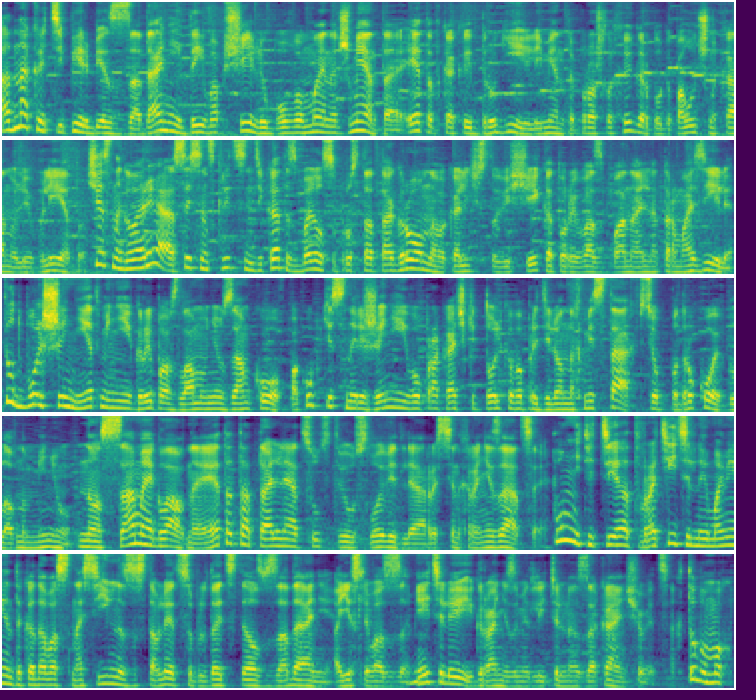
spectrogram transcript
Однако теперь без заданий, да и вообще любого менеджмента. Этот, как и другие элементы прошлых игр, благополучно канули в лету. Честно говоря, Assassin's Creed Syndicate избавился просто от огромного количества вещей, которые вас банально тормозили. Тут больше нет мини-игры по взламыванию замков, покупки снаряжения и его прокачки только в определенных местах, все под рукой в главном меню. Но самое главное это тотальное отсутствие условий для рассинхронизации. Помните те отвратительные моменты, когда вас насильно заставляют соблюдать стелс в задании, а если вас заметили, игра незамедлительно заканчивается. Кто бы мог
